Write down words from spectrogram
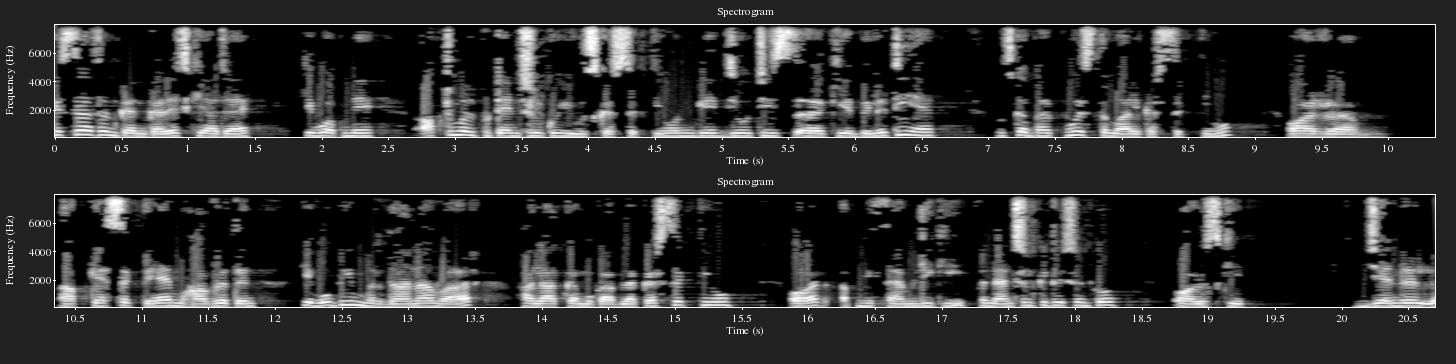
کس طرح سے ان کا انکریج کیا جائے کہ وہ اپنے آپٹیمل پوٹینشیل کو یوز کر سکتی ہوں ان کے جو چیز کی ابلٹی ہے اس کا بھرپور استعمال کر سکتی ہوں اور آپ کہہ سکتے ہیں محاورتن کہ وہ بھی مردانہ وار حالات کا مقابلہ کر سکتی ہوں اور اپنی فیملی کی فائنینشیل کنڈیشن کو اور اس کی جنرل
